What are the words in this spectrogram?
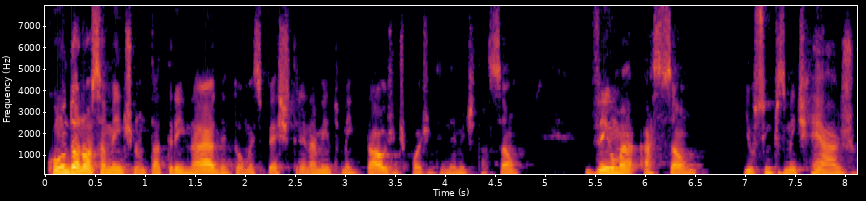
Quando a nossa mente não está treinada, então uma espécie de treinamento mental, a gente pode entender a meditação, vem uma ação e eu simplesmente reajo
